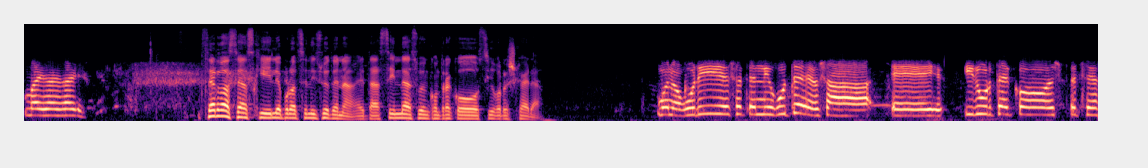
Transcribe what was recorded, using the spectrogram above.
bai, bai, bai. Zer da zehazki leporatzen dizuetena, eta zein da zuen kontrako zigorreskaera? Bueno, guri esaten digute, oza, e, irurteko espetxe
